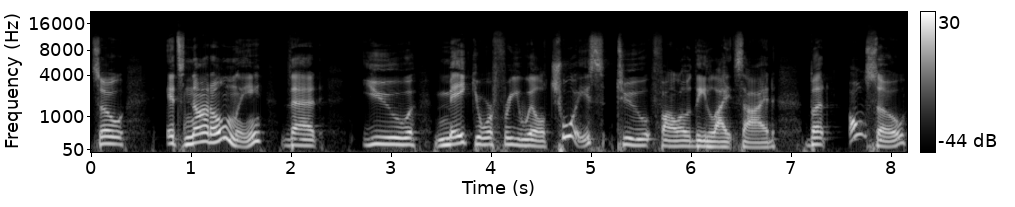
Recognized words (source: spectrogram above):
So it's not only that you make your free will choice to follow the light side, but also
